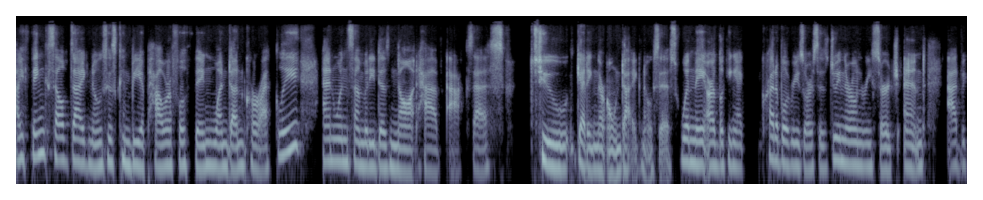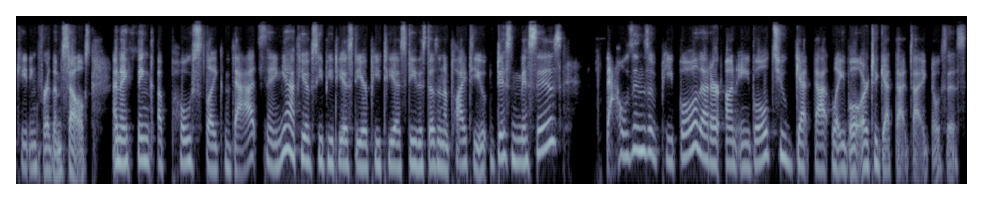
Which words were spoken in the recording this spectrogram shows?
I think self diagnosis can be a powerful thing when done correctly and when somebody does not have access to getting their own diagnosis, when they are looking at credible resources, doing their own research, and advocating for themselves. And I think a post like that saying, yeah, if you have CPTSD or PTSD, this doesn't apply to you, dismisses thousands of people that are unable to get that label or to get that diagnosis.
